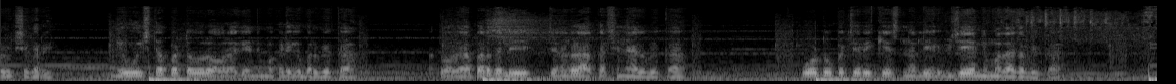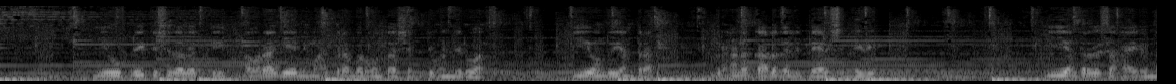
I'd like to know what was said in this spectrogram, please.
ವೀಕ್ಷಕರೇ. ನೀವು ಇಷ್ಟಪಟ್ಟವರು ಅವರಾಗೆ ನಿಮ್ಮ ಕಡೆಗೆ ಬರಬೇಕಾ? ಅಥವಾ ವ್ಯಾಪಾರದಲ್ಲಿ ಜನಗಳ ಆಕರ್ಷಣೆ ಆಗಬೇಕಾ? ಕೋರ್ಟು ಕಚೇರಿ ಕೇಸ್ನಲ್ಲಿ ವಿಜಯ ನಿಮ್ಮದಾಗಬೇಕಾ? ನೀವು ಪ್ರೀತಿಸಿದ ವ್ಯಕ್ತಿ ಅವರಾಗಿಯೇ ನಿಮ್ಮ ಹತ್ತಿರ ಬರುವಂತಹ ಶಕ್ತಿ ಹೊಂದಿರುವ ಈ ಒಂದು ಯಂತ್ರ ಗ್ರಹಣ ಕಾಲದಲ್ಲಿ ತಯಾರಿಸಿದ್ದೀವಿ. ಈ ಯಂತ್ರದ ಸಹಾಯದಿಂದ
